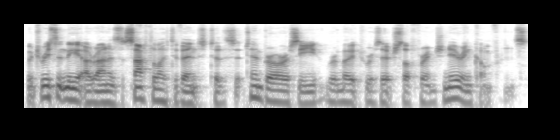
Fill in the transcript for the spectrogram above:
which recently I ran as a satellite event to the SeptembRSE Remote Research Software Engineering Conference.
